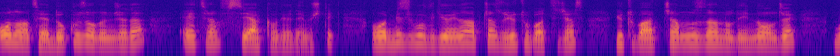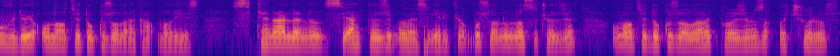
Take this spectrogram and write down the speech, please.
16'ya 9 olunca da etraf siyah kalıyor demiştik. Ama biz bu videoyu ne yapacağız? YouTube'a atacağız. YouTube'a atacağımızdan dolayı ne olacak? Bu videoyu 16'ya 9 olarak atmalıyız. Kenarlarının siyah gözükmemesi gerekiyor. Bu sorunu nasıl çözeceğiz? 16'ya 9 olarak projemizi açıyoruz.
